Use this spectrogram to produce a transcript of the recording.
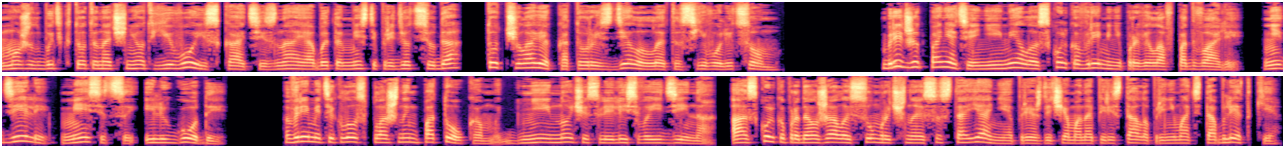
Может быть, кто-то начнет его искать и, зная об этом месте, придет сюда, тот человек, который сделал это с его лицом. Бриджит понятия не имела, сколько времени провела в подвале. Недели, месяцы или годы. Время текло сплошным потоком, дни и ночи слились воедино. А сколько продолжалось сумрачное состояние, прежде чем она перестала принимать таблетки?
